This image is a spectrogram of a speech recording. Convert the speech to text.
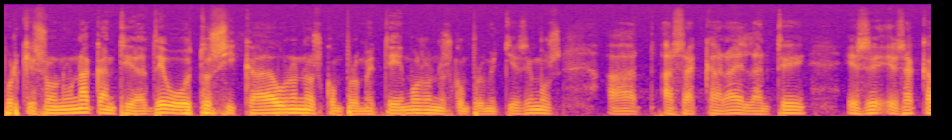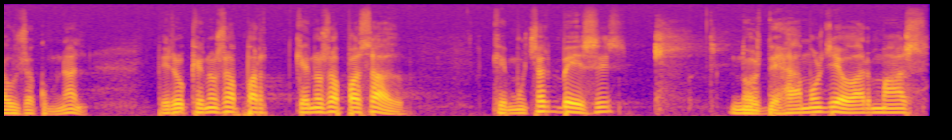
porque son una cantidad de votos si cada uno nos comprometemos o nos comprometiésemos a, sacar adelante esa causa comunal. Pero ¿qué nos, ha, ¿qué nos ha pasado? Que muchas veces nos dejamos llevar más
